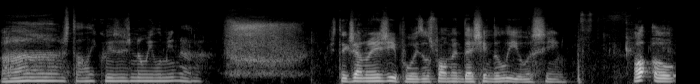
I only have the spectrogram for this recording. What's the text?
Ah, está ali coisas não iluminadas. Isto é que já não é G, pois eles provavelmente deixem dali ou assim. Oh oh,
